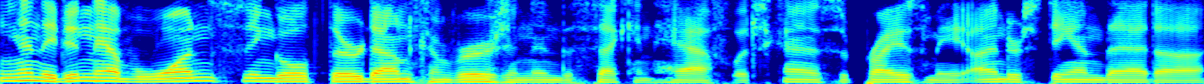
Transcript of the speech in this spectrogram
And they didn't have one single third down conversion in the second half, which kind of surprised me. I understand that uh,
